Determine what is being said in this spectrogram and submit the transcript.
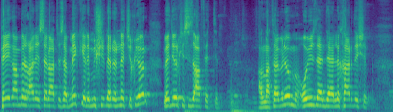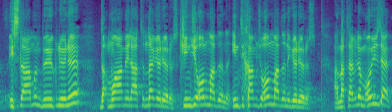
Peygamber aleyhissalatü vesselam Mekkeli müşrikler önüne çıkıyor ve diyor ki sizi affettim. Anlatabiliyor muyum? O yüzden değerli kardeşim İslam'ın büyüklüğünü da, muamelatında görüyoruz. Kinci olmadığını, intikamcı olmadığını görüyoruz. Anlatabiliyor muyum? O yüzden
